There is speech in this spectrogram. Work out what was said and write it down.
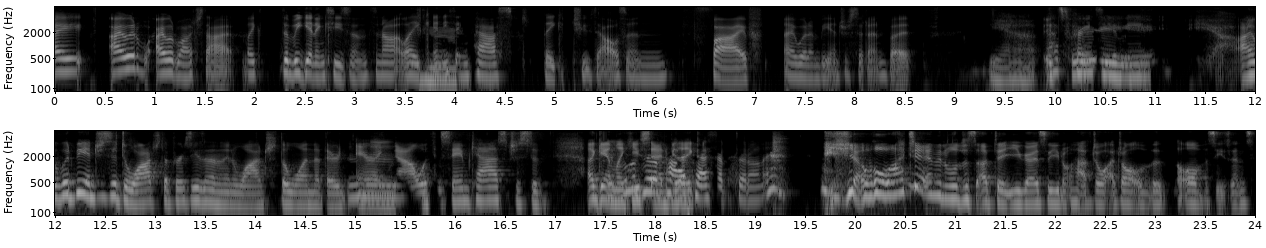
I I would I would watch that like the beginning seasons, not like Mhm. anything past like 2005. I wouldn't be interested in, but Yeah, That's it's crazy to me. Yeah, I would be interested to watch the first season and then watch the one that they're airing Mhm. now with the same cast. Just to, again, like we'll you said, be like, podcast episode on it. yeah, we'll watch it and then we'll just update you guys so you don't have to watch all of the all of the seasons.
